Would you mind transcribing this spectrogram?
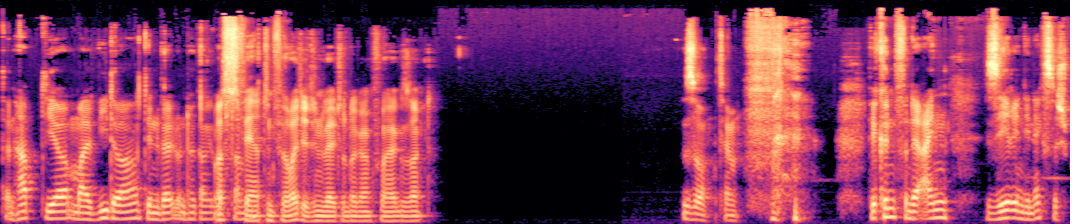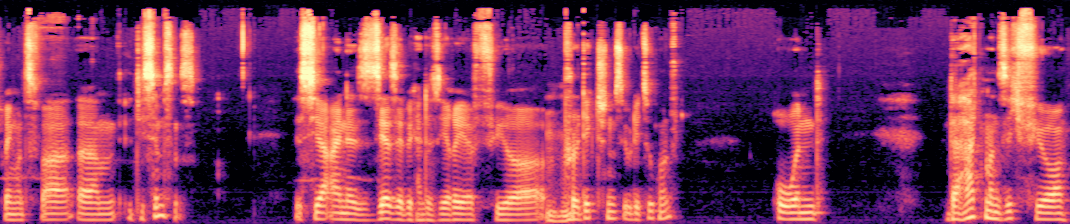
dann habt ihr mal wieder den Weltuntergang überstanden. Was, wer hat denn für heute den Weltuntergang vorher gesagt? So, Tim. Wir können von der einen Serie in die nächste springen, und zwar ähm, Die Simpsons. Ist ja eine sehr, sehr bekannte Serie für mhm. Predictions über die Zukunft. Und da hat man sich für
